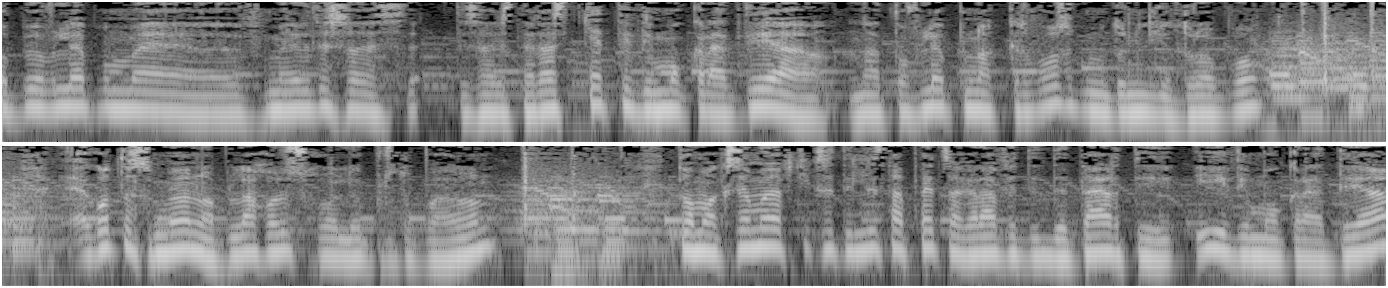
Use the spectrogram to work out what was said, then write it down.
Στο οποίο βλέπουμε εφημερίδες της αριστεράς και τη δημοκρατία να το βλέπουν ακριβώς με τον ίδιο τρόπο. Εγώ τα σημειώνω απλά χωρίς σχόλιο προς το παρόν. Το Μαξίμου έφτιαξε τη λίστα πέτσα, γράφει την Τετάρτη η Δημοκρατία.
